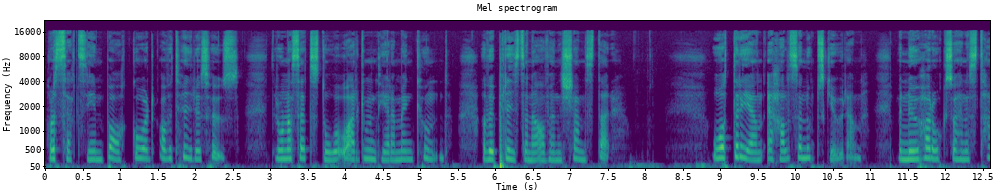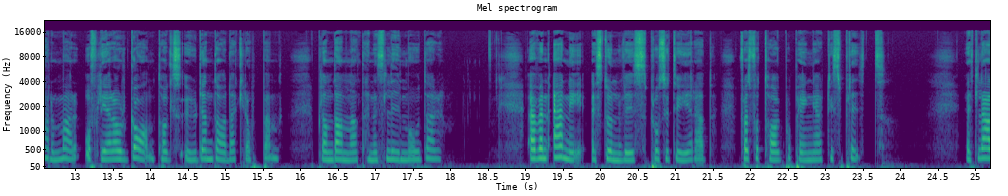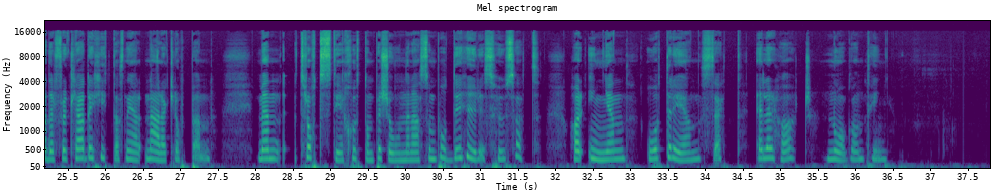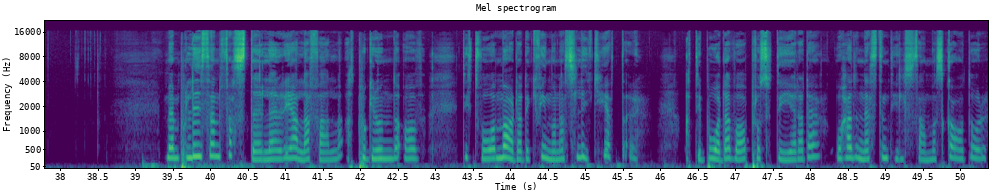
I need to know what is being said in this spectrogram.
har setts i en bakgård av ett hyreshus där hon har sett stå och argumentera med en kund över priserna av hennes tjänster. Återigen är halsen uppskuren men nu har också hennes tarmar och flera organ tagits ur den döda kroppen, bland annat hennes livmoder. Även Annie är stundvis prostituerad för att få tag på pengar till sprit. Ett läderförkläde hittas nära kroppen men trots de 17 personerna som bodde i hyreshuset har ingen återigen sett eller hört någonting. Men polisen fastställer i alla fall att på grund av de två mördade kvinnornas likheter att de båda var prostituerade och hade nästintill samma skador.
